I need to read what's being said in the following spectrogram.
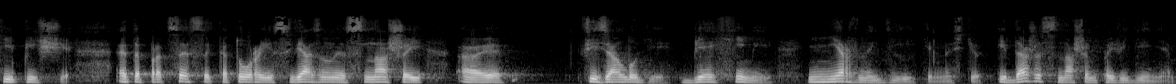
пищи, это процессы, которые связаны с нашей э, физиологией, биохимией, нервной деятельностью и даже с нашим поведением.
